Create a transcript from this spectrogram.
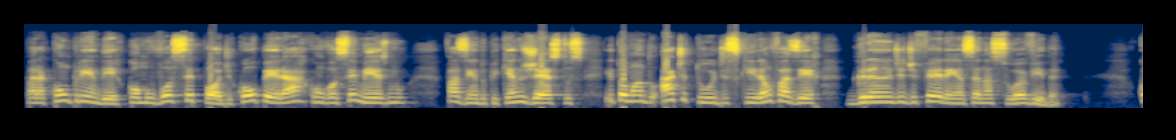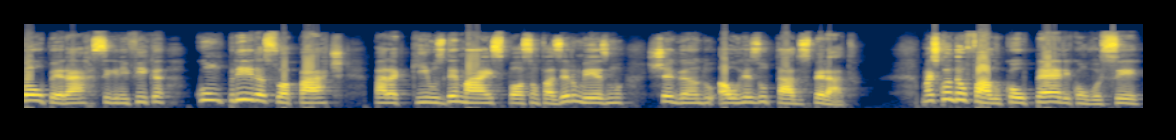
para compreender como você pode cooperar com você mesmo, fazendo pequenos gestos e tomando atitudes que irão fazer grande diferença na sua vida. Cooperar significa cumprir a sua parte para que os demais possam fazer o mesmo, chegando ao resultado esperado. Mas quando eu falo coopere com você,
